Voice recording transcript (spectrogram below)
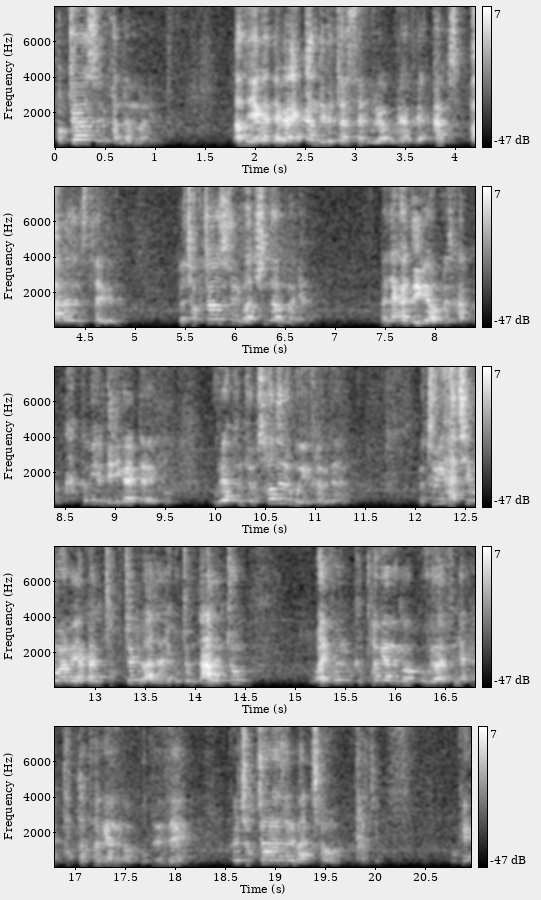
적절한 수를 간단 말이에요. 나도 얘가 내가 약간 느긋한 스타일이고 우리 앞에 약간 빠른 스타일이거든. 적절한 수준을 맞춘단 말이야. 난 약간 느려. 그래서 가끔 가끔 일을 느리게 할 때가 있고 우리 앞은 좀 서두르고. 그러니까 둘이 같이 뭐 하면 약간 적절히 맞아요. 좀 나는 좀 와이프가 좀 급하게 하는 것 같고 우리 와이프는 약간 답답하게 하는 것 같고 그런데 그 적절한 선을 맞춰. 그렇지? 오케이?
